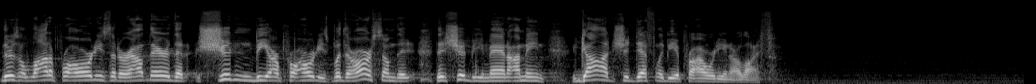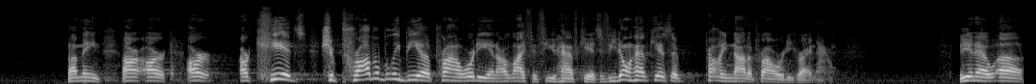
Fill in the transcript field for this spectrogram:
there's a lot of priorities that are out there that shouldn't be our priorities, but there are some that, that should be, man. I mean, God should definitely be a priority in our life. I mean, our, our, our our kids should probably be a priority in our life if you have kids. If you don't have kids, they're probably not a priority right now. You know, uh,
